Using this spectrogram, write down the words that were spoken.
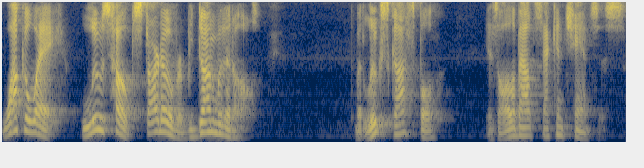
walk away, lose hope, start over, be done with it all. But Luke's gospel is all about second chances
